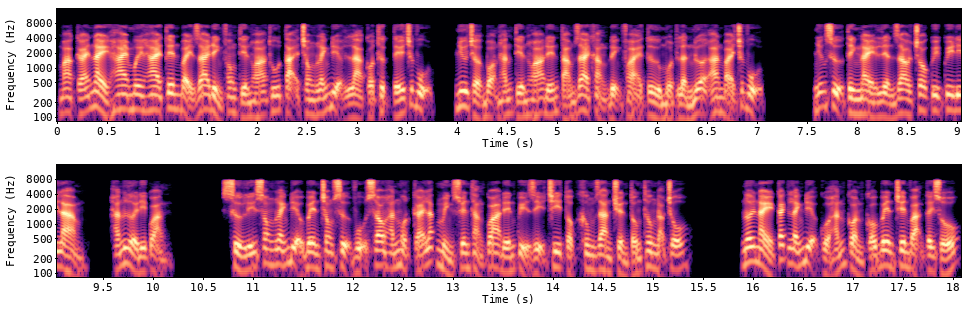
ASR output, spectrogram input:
Mà cái này hai mươi hai tên bảy giai đỉnh phong tiến hóa thu tại trong lãnh địa là có thực tế chức vụ, như chở bọn hắn tiến hóa đến tám giai khẳng định phải từ một lần nữa an bài chức vụ. Những sự tình này liền giao cho quy quy đi làm, hắn lười đi quản. Xử lý xong lãnh địa bên trong sự vụ sau hắn một cái lắc mình xuyên thẳng qua đến quỷ dị chi tộc không gian truyền tống thông đạo chỗ. Nơi này cách lãnh địa của hắn còn có bên trên vạn cây số,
